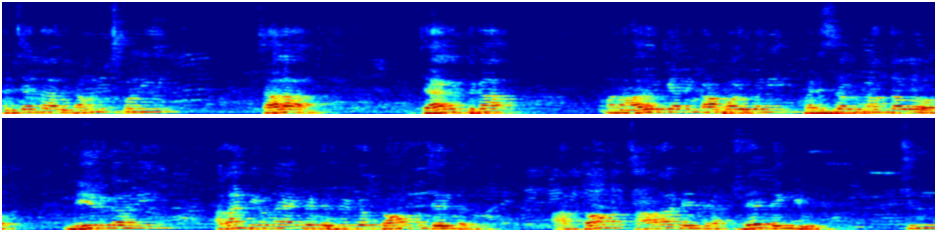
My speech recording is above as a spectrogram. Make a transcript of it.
అంచేత అది గమనించుకొని చాలా జాగ్రత్తగా మన ఆరోగ్యాన్ని కాపాడుకొని పరిసర ప్రాంతాల్లో నీరు కానీ అలాంటివి ఉన్నాయంటే డెఫినెట్గా దోమ చేరుతుంది. ఆ దోమ చాలా డేంజర్ ఇదే డెంగ్యూ. చిన్న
